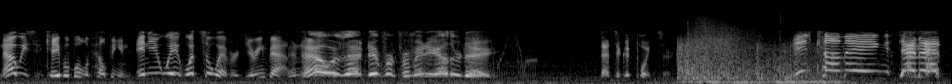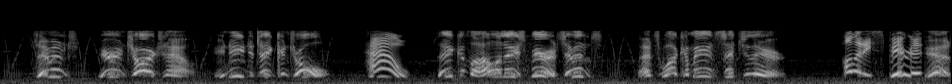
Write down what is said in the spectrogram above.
now he's incapable of helping in any way whatsoever during battle. And how is that different from any other day? That's a good point, sir. Incoming! Damn it! Simmons, you're in charge now. You need to take control. How? Think of the holiday spirit, Simmons. That's why Command sent you there. Holiday spirit? Yes.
